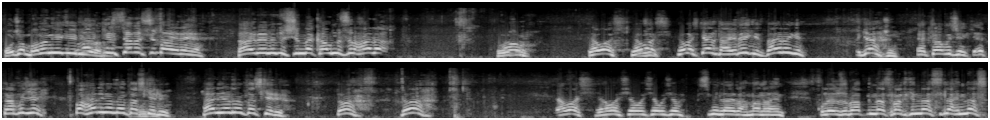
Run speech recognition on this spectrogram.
Hocam bana niye Ulan geliyor? girsene şu daireye. Dairenin dışında kalmışsın hala. Hocam. Yavaş yavaş yavaş gel daireye gir daireye gir. Gel Hocam. etrafı çek etrafı çek. Bak her yerden taş Hocam. geliyor. Her yerden taş geliyor. Devam devam. Yavaş yavaş yavaş yavaş yavaş. Bismillahirrahmanirrahim. Kul evzu Rabbin nas malikin nas ilahin nas.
